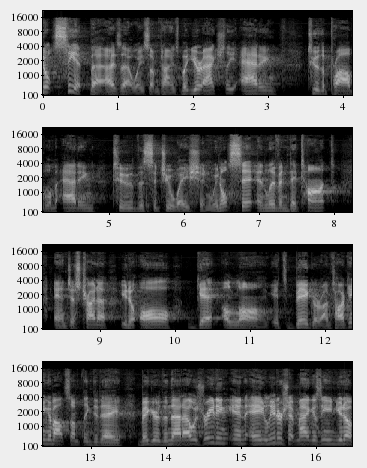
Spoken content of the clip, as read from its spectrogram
don't see it that, as that way sometimes, but you're actually adding to the problem, adding to the situation. We don't sit and live in detente and just try to, you know, all get along. It's bigger. I'm talking about something today bigger than that. I was reading in a leadership magazine, you know,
